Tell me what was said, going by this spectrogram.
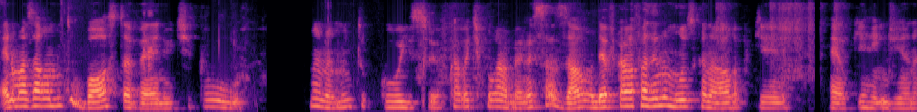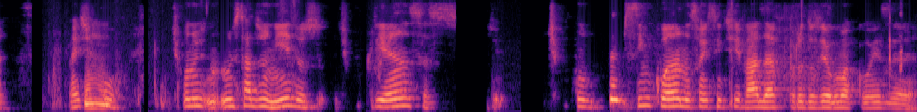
era umas aulas muito bosta, velho. e, Tipo, mano, é muito cu isso. Eu ficava tipo, ah, velho, essas aulas. Daí eu ficava fazendo música na aula, porque é o que rendia, né? Mas, tipo, Uhum. tipo no- nos Estados Unidos, tipo, crianças, tipo, com 5 anos são incentivadas a produzir alguma coisa,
